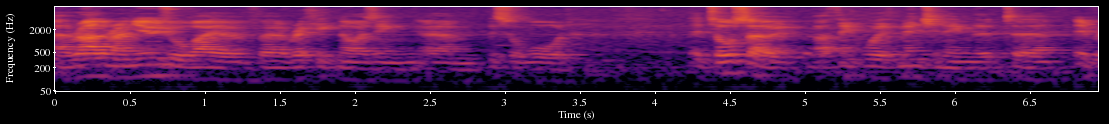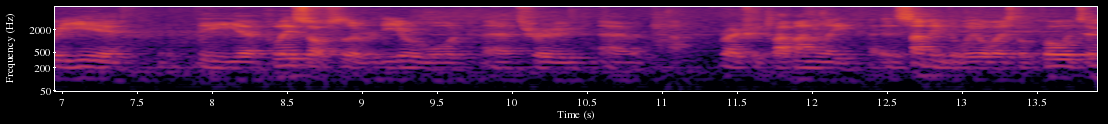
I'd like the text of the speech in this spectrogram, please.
uh, rather unusual way of uh, recognising um, this award. It's also, I think, worth mentioning that uh, every year the uh, Police Officer of the Year Award uh, through Rotary Club Unley is something that we always look forward to.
